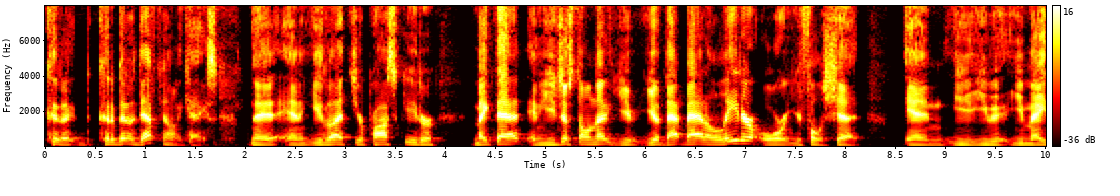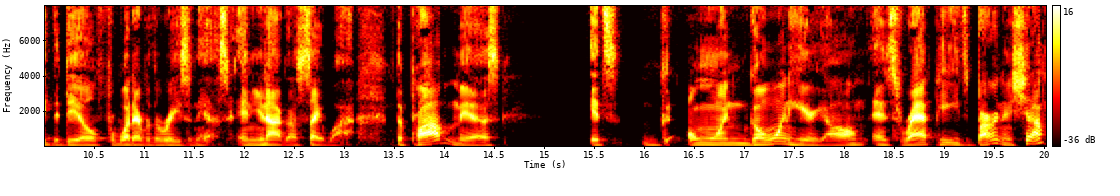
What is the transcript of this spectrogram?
could have could have been a death penalty case, and you let your prosecutor make that, and you just don't know you you're that bad a leader or you're full of shit, and you you you made the deal for whatever the reason is, and you're not going to say why. The problem is, it's g- ongoing here, y'all. It's Rapides Burning. Shit, I'm,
